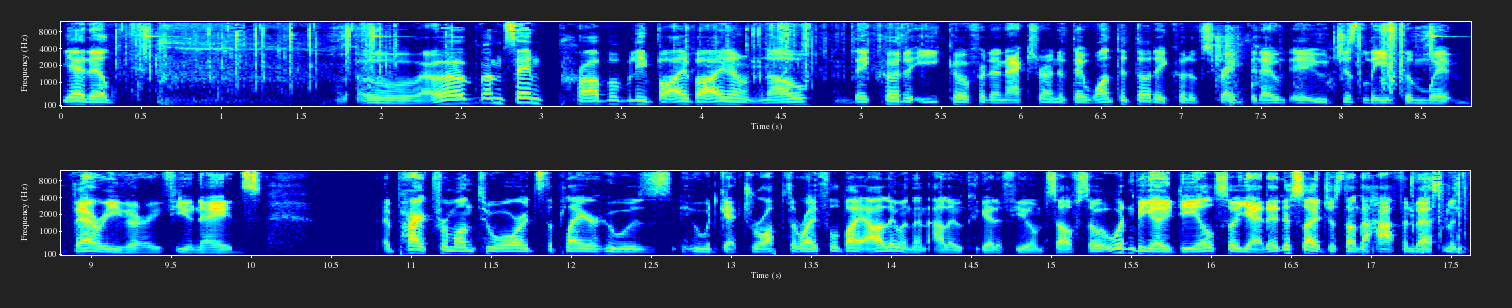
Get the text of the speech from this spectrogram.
Yeah, they'll... Oh, uh, I'm saying probably buy, but I don't know. They could eco for the next round. If they wanted, though, they could have scraped it out. It would just leave them with very, very few nades apart from on towards the player who was who would get dropped the rifle by allu, and then allu could get a few himself. So it wouldn't be ideal. So yeah, they decide just on the half investment,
